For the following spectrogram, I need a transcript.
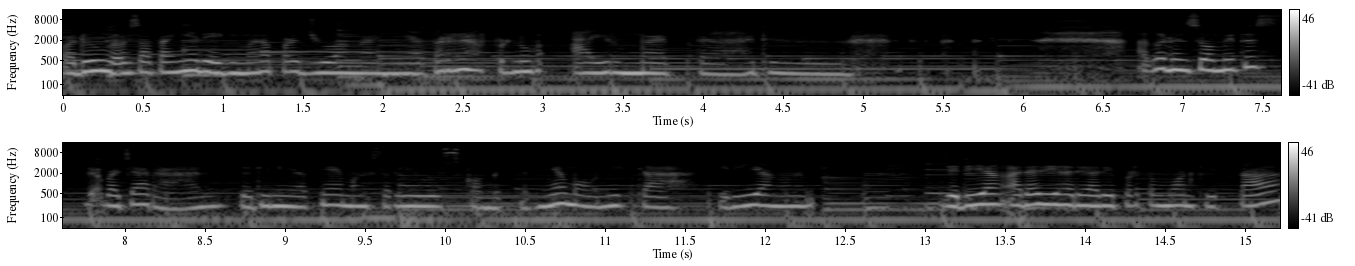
Waduh, nggak usah tanya deh gimana perjuangannya karena penuh air mata. Aduh aku dan suami itu gak pacaran jadi niatnya emang serius komitmennya mau nikah jadi yang jadi yang ada di hari-hari pertemuan kita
